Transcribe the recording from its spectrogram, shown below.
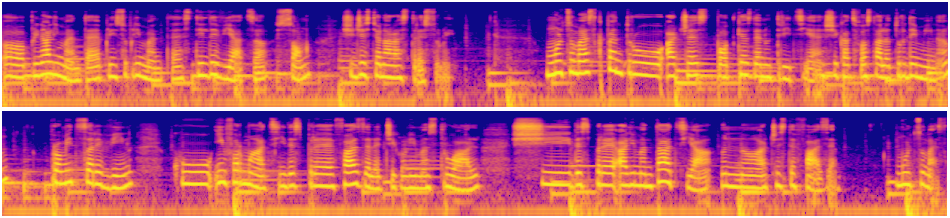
uh, prin alimente, prin suplimente, stil de viață, somn și gestionarea stresului. Mulțumesc pentru acest podcast de nutriție și că ați fost alături de mine. Promit să revin cu informații despre fazele ciclului menstrual, și despre alimentația în uh, aceste faze. Mulțumesc!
